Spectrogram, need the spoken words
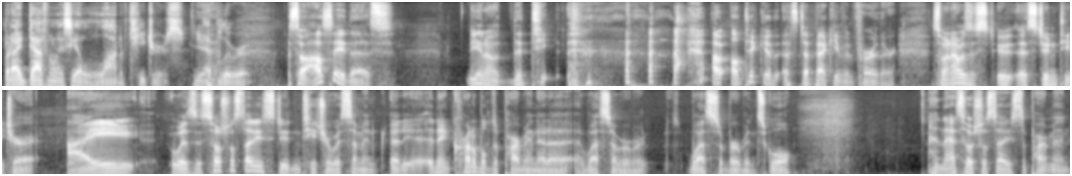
but I definitely see a lot of teachers Yeah. at Blue Root. So I'll say this, you know, the te- I'll, I'll take a, a step back even further. So when I was a, stu- a student teacher, I was a social studies student teacher with some in, an incredible department at a, a west suburban west suburban school, and that social studies department,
